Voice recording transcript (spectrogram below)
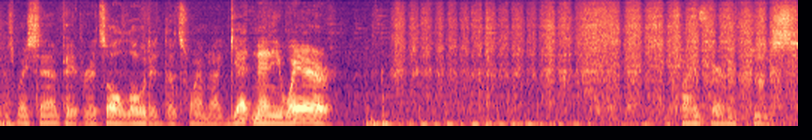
there's my sandpaper. It's all loaded. That's why I'm not getting anywhere. For a new piece.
